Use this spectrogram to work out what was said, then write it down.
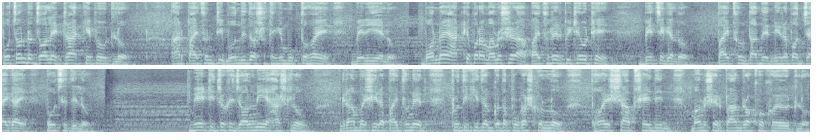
প্রচণ্ড জলে ট্রাক কেঁপে উঠল আর পাইথনটি বন্দিদশা থেকে মুক্ত হয়ে বেরিয়ে এলো। বন্যায় আটকে পড়া মানুষেরা পাইথনের পিঠে উঠে বেঁচে গেল। পাইথন তাদের নিরাপদ জায়গায় পৌঁছে দিল। মেয়েটি চোখে জল নিয়ে হাসল। গ্রামবাসীরা পাইথনের প্রতি কৃতজ্ঞতা প্রকাশ করল। ভয়ের সাপ সেই দিন মানুষের প্রাণ রক্ষক হয়ে উঠল।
